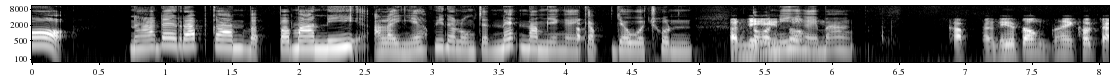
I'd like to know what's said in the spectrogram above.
ก็นะได้รับการแบบประมาณนี้อะไรเงี้ยพี่นรงค์จะแนะนำยังไงกับเยาวชนอันนี้ตอนนี้ต้องยังไงบ้าง ครับ อันนี้ต้องให้เข้าใจ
